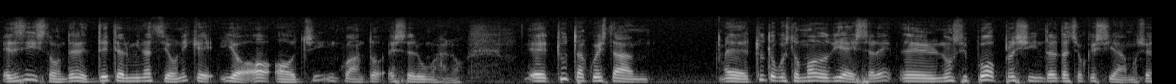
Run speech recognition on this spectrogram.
Ed esistono delle determinazioni che io ho oggi in quanto essere umano. E tutta questa eh, tutto questo modo di essere eh, non si può prescindere da ciò che siamo, cioè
